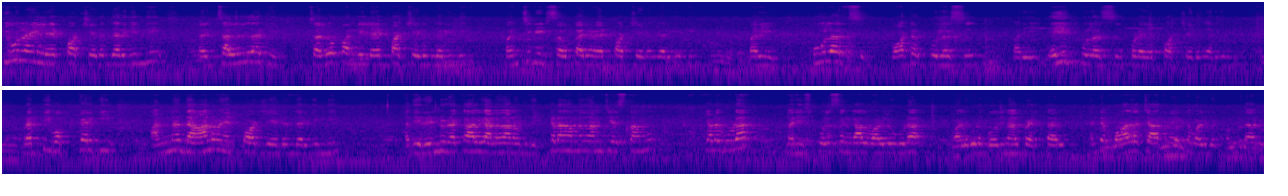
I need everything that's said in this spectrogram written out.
క్యూ లైన్లు ఏర్పాటు చేయడం జరిగింది. మరి చల్లటి చలువ పందిళ్ళు ఏర్పాటు చేయడం జరిగింది. మంచినీటి సౌకర్యం ఏర్పాటు చేయడం జరిగింది. మరి కూలర్స్ వాటర్ కూలర్స్ మరి ఎయిర్ కూలర్స్ కూడా ఏర్పాటు చేయడం జరిగింది. ప్రతి ఒక్కరికి అన్నదానం ఏర్పాటు చేయడం జరిగింది. అది రెండు రకాలుగా అన్నదానం ఉంటుంది. ఇక్కడ అన్నదానం చేస్తాము అక్కడ కూడా మరి కుల సంఘాల వాళ్ళు కూడా వాళ్ళు కూడా భోజనాలు పెడతారు. అంటే వాళ్ళ చేత వాళ్ళు పెట్టుకుంటారు.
